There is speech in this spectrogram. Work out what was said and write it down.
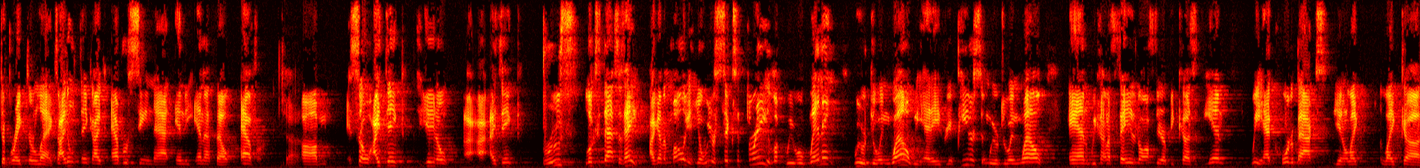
to break their legs. I don't think I've ever seen that in the NFL ever. Yeah. Um, so I think you know I, I think Bruce looks at that and says, "Hey, I got a mulligan. You know, we were six and three. Look, we were winning. We were doing well. We had Adrian Peterson. We were doing well, and we kind of faded off there because at the end we had quarterbacks, you know, like like uh,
